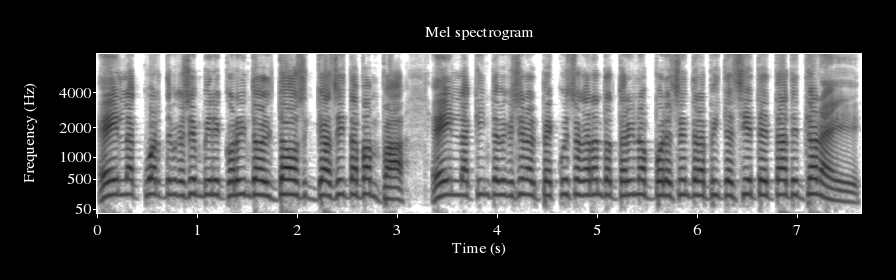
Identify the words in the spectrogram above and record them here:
en la cuarta ubicación viene corriendo el 2, Gaceta Pampa, en la quinta ubicación el pescuezo ganando terreno por el centro de la pista el 7, Tatit Coney,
